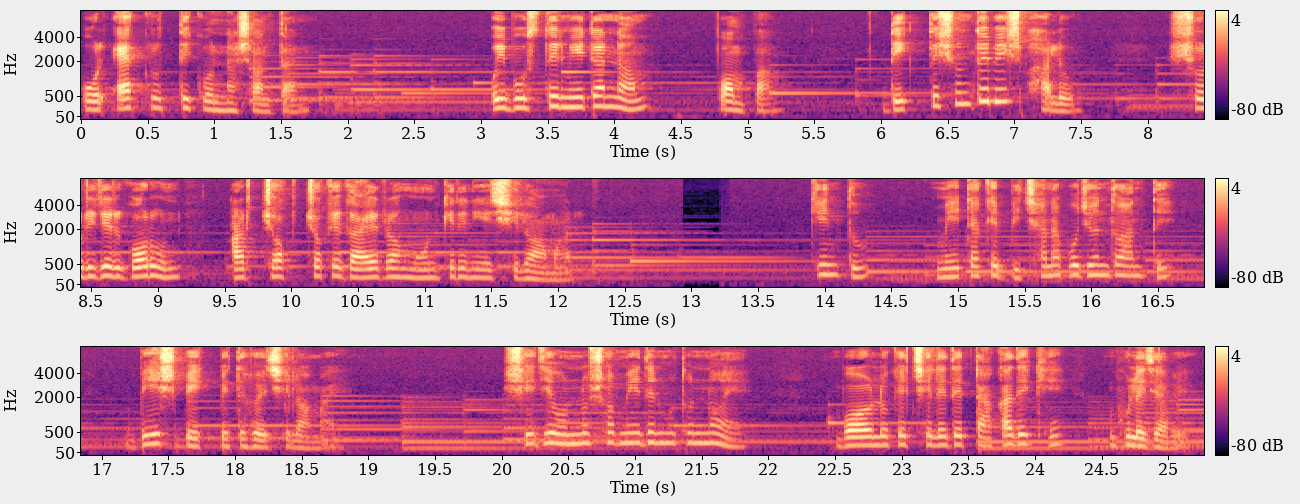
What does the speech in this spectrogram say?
ওর একরত্তি কন্যা সন্তান। ওই বস্তির মেয়েটার নাম পম্পা। দেখতে শুনতে বেশ ভালো। শরীরের গড়ন আর চকচকে গায়ের রং মন কেড়ে নিয়েছিল আমার। কিন্তু মেয়েটাকে বিছানা পর্যন্ত আনতে বেশ বেগ পেতে হয়েছিল আমায়। সে যে অন্য সব মেয়েদের মতন নয়, বড়লোকের ছেলেদের টাকা দেখে ভুলে যাবে।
